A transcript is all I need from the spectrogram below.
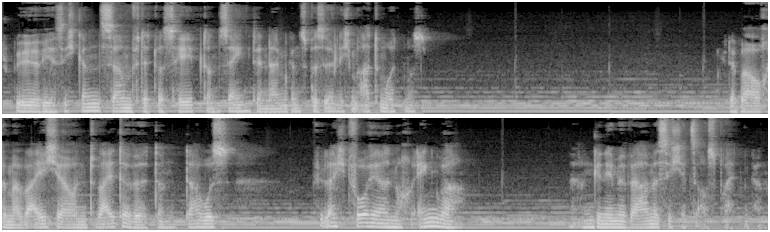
Spür, wie er sich ganz sanft etwas hebt und senkt in deinem ganz persönlichen Atemrhythmus. Wie der Bauch immer weicher und weiter wird und da, wo es vielleicht vorher noch eng war, eine angenehme Wärme sich jetzt ausbreiten kann.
